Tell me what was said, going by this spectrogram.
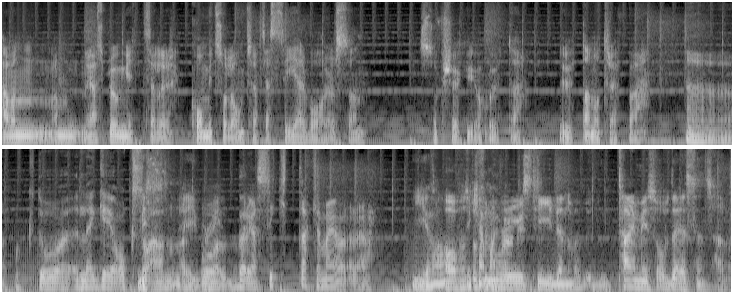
Ja, men, om jag har sprungit eller kommit så långt så att jag ser varelsen så försöker jag skjuta utan att träffa. Eh, och då lägger jag också Miss an Avery. och börjar sikta. Kan man göra det? Ja, Ja, fast det då kan man du tiden. Time is of the essence här. Va?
